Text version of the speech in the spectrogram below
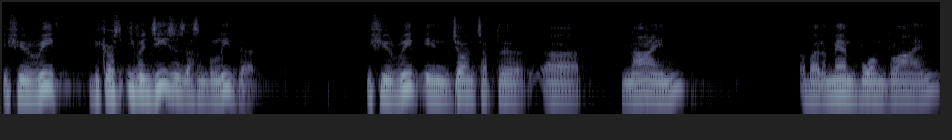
if you read, because even Jesus doesn't believe that. If you read in John chapter uh, 9 about a man born blind,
